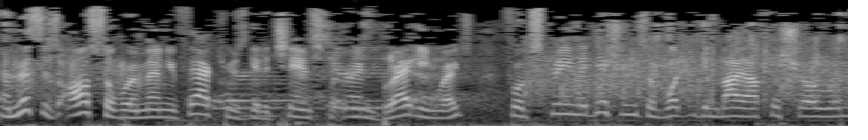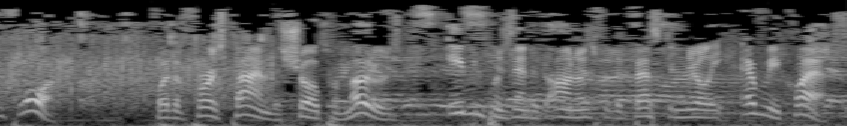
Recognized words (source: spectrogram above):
And this is also where manufacturers get a chance to earn bragging rights for extreme editions of what you can buy off the showroom floor. For the first time, the show promoters even presented honors for the best in nearly every class,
